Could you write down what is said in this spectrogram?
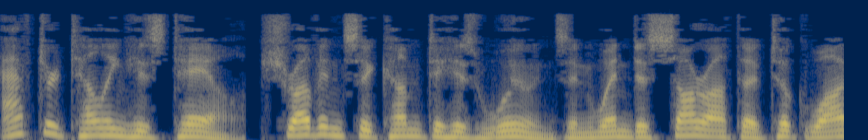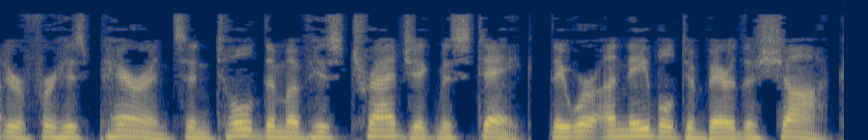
After telling his tale, Shravan succumbed to his wounds and when Dasaratha took water for his parents and told them of his tragic mistake, they were unable to bear the shock.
